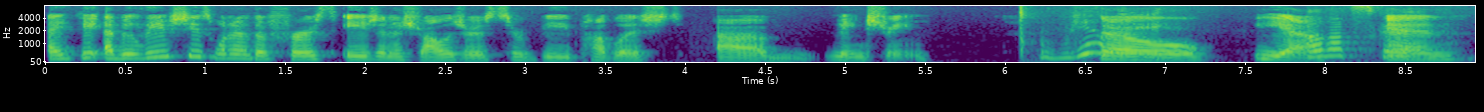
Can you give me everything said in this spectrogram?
I think I believe she's one of the first Asian astrologers to be published um mainstream. Really? So yeah. Oh, that's good. And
